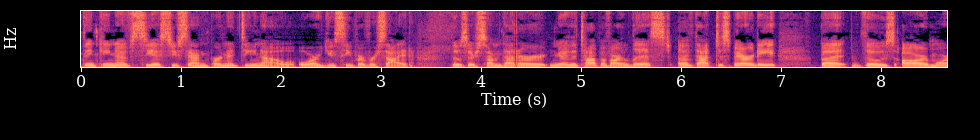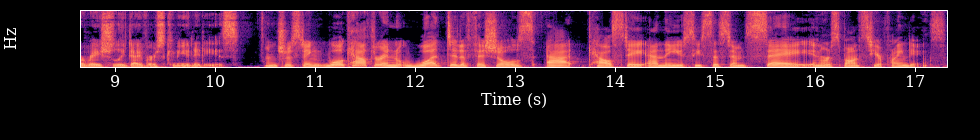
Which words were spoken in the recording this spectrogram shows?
Thinking of CSU San Bernardino or UC Riverside, those are some that are near the top of our list of that disparity, but those are more racially diverse communities. Interesting. Well, Catherine, what did officials at Cal State and the UC system say in response to your findings?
